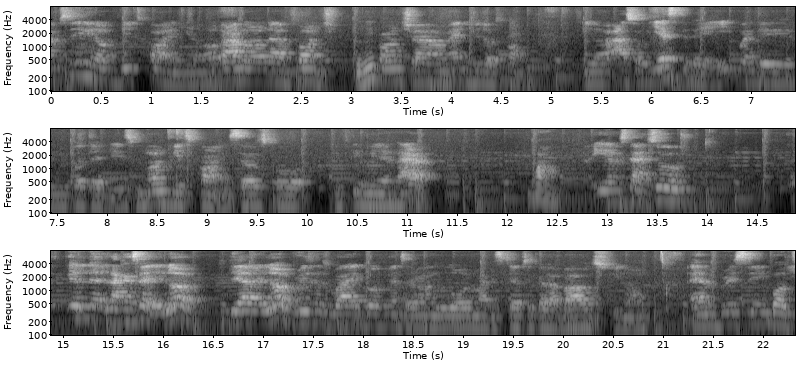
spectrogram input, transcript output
I'm seeing it on Bitcoin. You know, I'm on uh, Punch, Mhm. Punch um, NG.com. You know, as of yesterday, when they reported this, one Bitcoin sells for 15 million naira. Wow. You understand? So, it, like I said, a lot of there are a lot of reasons why governments around the world might be skeptical about you know embracing. But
